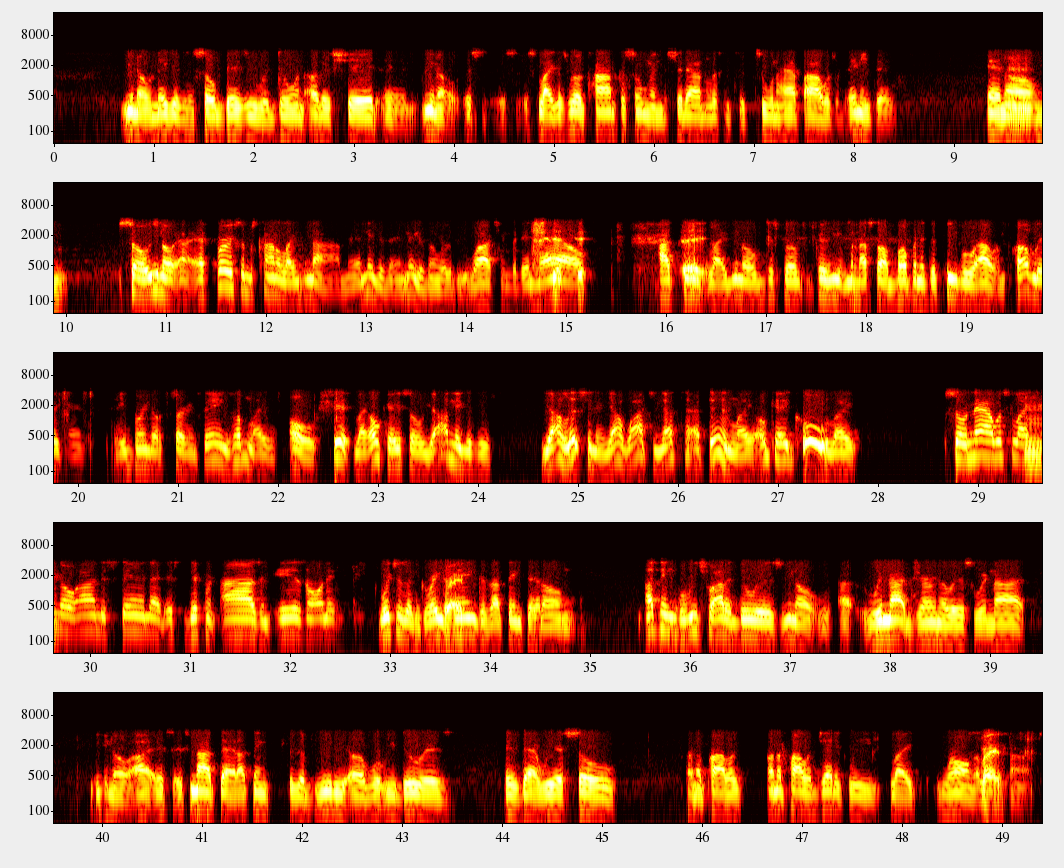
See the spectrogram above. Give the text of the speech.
you know niggas are so busy with doing other shit and you know it's it's, it's like it's real time consuming to sit down and listen to two and a half hours of anything. And um so you know at at first it was kind of like nah man niggas ain't niggas don't really be watching. But then now I think like you know just because when I start bumping into people out in public and they bring up certain things, I'm like, oh shit, like okay, so y'all niggas is y'all listening, y'all watching, y'all tapped in, like okay, cool, like. So now it's like you know I understand that it's different eyes and ears on it, which is a great Right. thing because I think that um, I think what we try to do is you know uh, we're not journalists, we're not, you know, I, it's it's not that. I think the beauty of what we do is is that we are so unapolog- unapologetically like wrong a lot of times.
